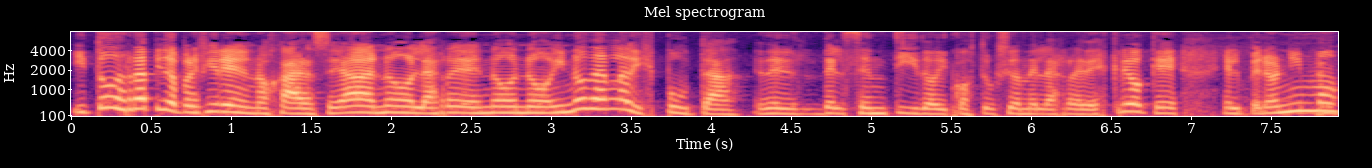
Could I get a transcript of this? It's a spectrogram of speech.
y todos rápido prefieren enojarse, ah, no, las redes, no, no, y no dar la disputa del, del sentido y construcción de las redes. Creo que el peronismo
